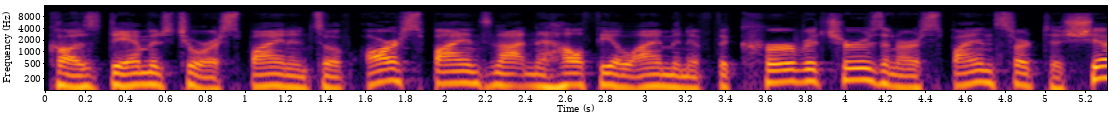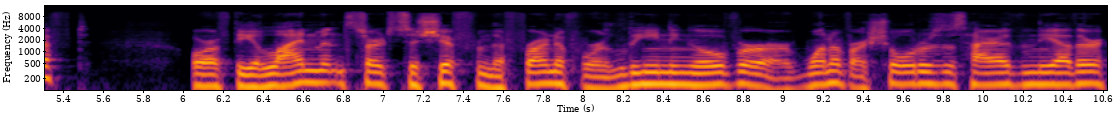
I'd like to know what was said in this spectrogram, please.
cause damage to our spine. And so if our spine's not in a healthy alignment, if the curvatures in our spine start to shift, or if the alignment starts to shift from the front, if we're leaning over or one of our shoulders is higher than the other,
